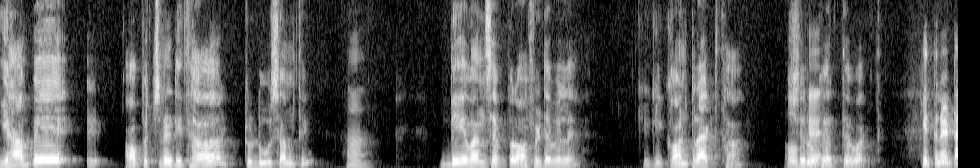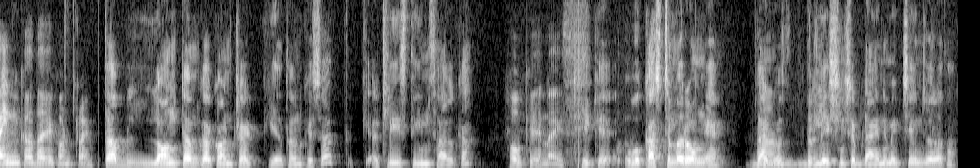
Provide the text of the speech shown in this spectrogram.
यहाँ पे अपॉर्चुनिटी था टू डू समथिंग हाँ। डे वन से प्रॉफिटेबल है क्योंकि कॉन्ट्रैक्ट था okay. शुरू करते वक्त। कितने टाइम का था ये कॉन्ट्रैक्ट तब लॉन्ग टर्म का कॉन्ट्रैक्ट किया था उनके साथ एटलीस्ट तीन साल का। ओके नाइस ठीक है? वो कस्टमर होंगे। That was the relationship dynamic change हो रहा था।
